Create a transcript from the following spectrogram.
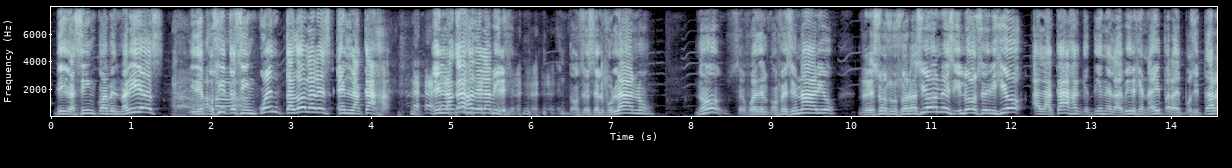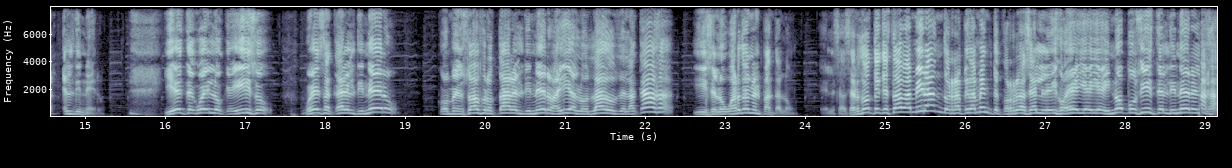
diga cinco Aves Marías y deposite 50 dólares en la caja, en la caja de la Virgen. Entonces el fulano, ¿no? Se fue del confesionario, rezó sus oraciones y luego se dirigió a la caja que tiene la Virgen ahí para depositar el dinero. Y este güey lo que hizo fue sacar el dinero, comenzó a frotar el dinero ahí a los lados de la caja y se lo guardó en el pantalón. El sacerdote que estaba mirando rápidamente corrió hacia él y le dijo, ey, ey, ey, no pusiste el dinero en la caja.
